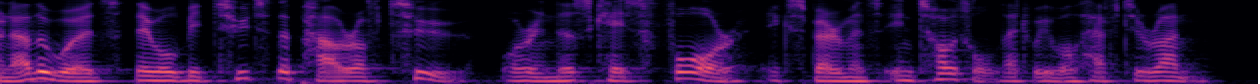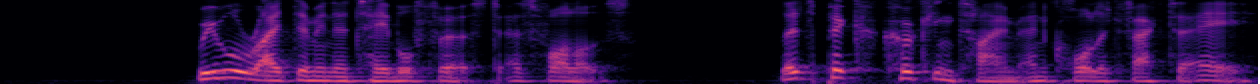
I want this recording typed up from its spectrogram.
in other words, there will be 2 to the power of 2, or in this case 4, experiments in total that we will have to run. We will write them in a table first, as follows. Let's pick cooking time and call it factor A.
